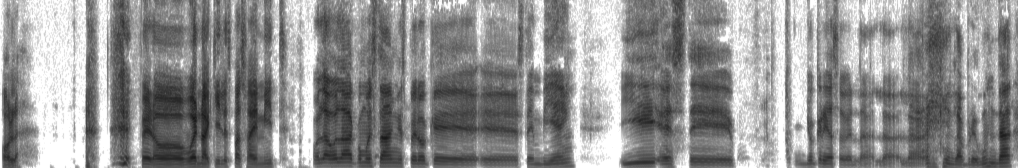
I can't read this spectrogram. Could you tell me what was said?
Hola. Pero bueno, aquí les paso a Emit. Hola, hola, ¿cómo están? Espero que eh, estén bien. Y este, yo quería saber la, la, la, la pregunta.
